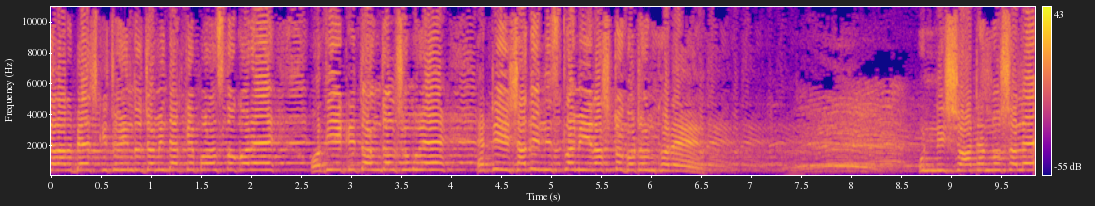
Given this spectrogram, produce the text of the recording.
জেলার বেশ কিছু হিন্দু জমিদারকে পরাস্ত করে অধিকৃত অঞ্চল সমূহে একটি স্বাধীন ইসলামী রাষ্ট্র গঠন করে। উনিশশো আটান্ন সালে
